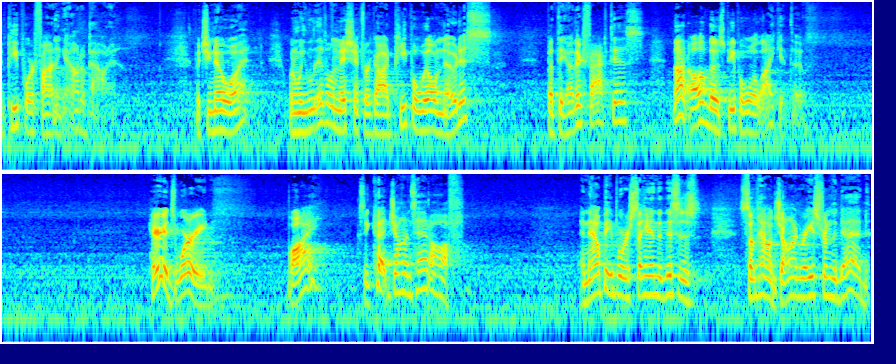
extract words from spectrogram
And people are finding out about it. But you know what? When we live on mission for God, people will notice. But the other fact is, not all of those people will like it, though. Herod's worried. Why? Because he cut John's head off. And now people are saying that this is somehow John raised from the dead.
